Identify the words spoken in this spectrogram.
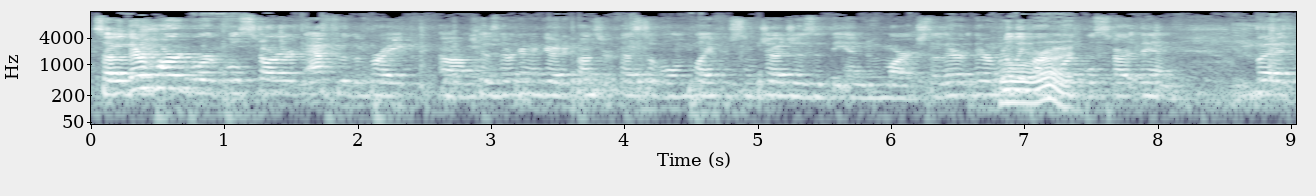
so their hard work will start after the break because they're going to go to Concert Festival and play for some judges at the end of March. So their, their really All hard right. work will start then. But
